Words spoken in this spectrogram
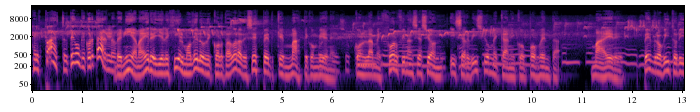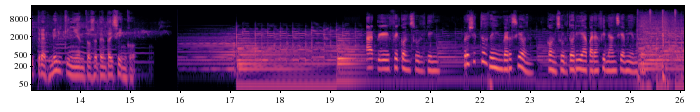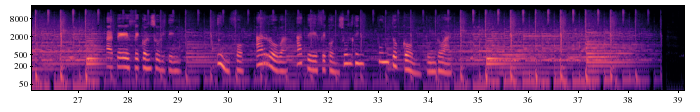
el pasto, tengo que cortarlo. Vení a Maere y elegí el modelo de cortadora de césped que más te conviene, con la mejor financiación y servicio mecánico postventa. Maere, Pedro Vitori 3575. ATF Consulting. Proyectos de inversión, consultoría para financiamiento. ATF Consulting. Info arroba atfconsulting.com.ar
